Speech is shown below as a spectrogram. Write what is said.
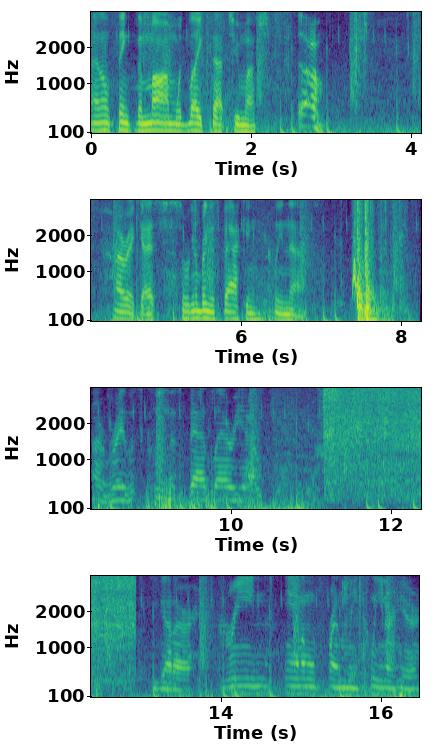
I don't think the mom would like that too much. Oh. All right, guys, so we're gonna bring this back and clean that. All right, let's clean this bad Larry out. We got our green animal friendly cleaner here.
